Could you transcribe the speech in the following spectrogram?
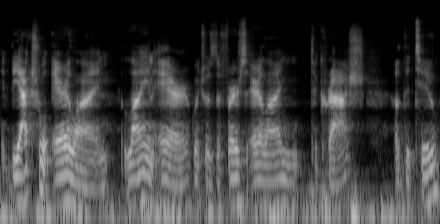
the actual airline, Lion Air, which was the first airline to crash of the two,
